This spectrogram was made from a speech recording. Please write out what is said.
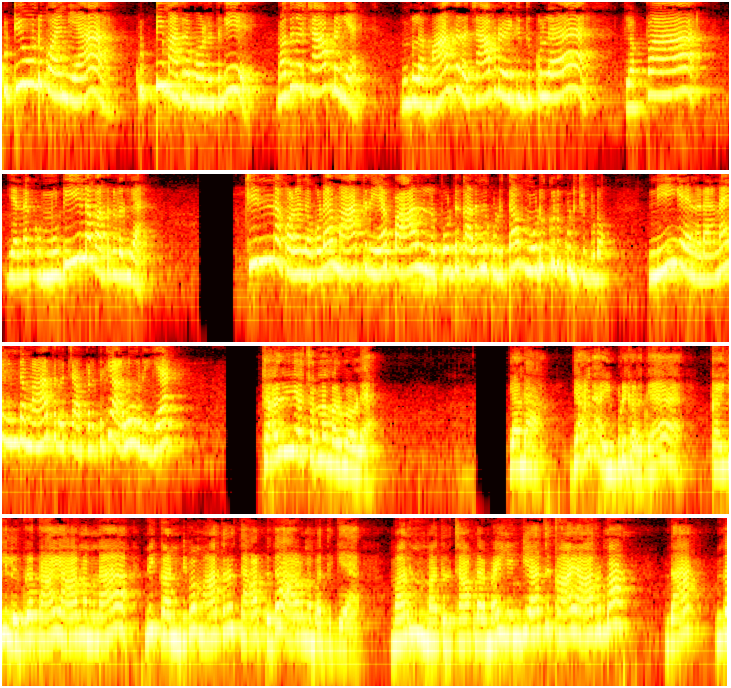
குட்டி உண்டு குழந்தையா? குட்டி மாத்திரை போடுறதுக்கு முதல்ல சாப்பிடுங்க. உங்களை மாத்திரை சாப்பிட வைக்கிறதுக்குள்ள எப்பா எனக்கு முடியல பார்த்துக்கிடுங்க. சின்ன குழந்தை கூட மாத்திரைய பாலில் போட்டு கலந்து கொடுத்தா முடுக்குன்னு குடிச்சு போடும். நீங்க என்னடான்னா இந்த மாத்திரை சாப்பிட்றதுக்கு அழுவுறீங்க? சரியா சொன்ன மருமவளே. ஏண்டா ஏண்டா இப்படி கிடக்க? கையில் இருக்கிற காய் ஆறணும்னா நீ கண்டிப்பா மாத்திரை சாப்பிட்டு தான் ஆகணும் பாத்துக்கிய. மருந்து மாத்திரை சாப்பிடாம எங்கேயாச்சும் காய் ஆறுமா? இந்தா இந்த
